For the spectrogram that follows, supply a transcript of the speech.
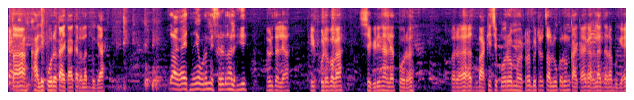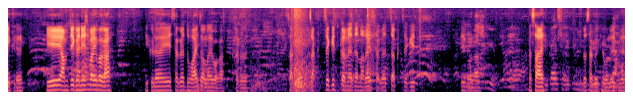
आता खाली पोरं काय काय करायला बघूया. जागा येत नाही एवढं निसर्ग झालं की. एवढं झाल्या ही पुढं बघा शेगडी नाल्यात पोरं. परत बाकीची पोरं मोटर बिटर चालू करून काय काय करायला जरा बघूया इकडं. हे आमचे गणेशबाई बघा. इकडं हे सगळं धुवाय चालू आहे बघा सगळं. सगळं चकचकीत करण्यात येणार आहे सगळं चकचकीत. हे बघा कसं आहे? तर सगळं ठेवलं इकडं.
